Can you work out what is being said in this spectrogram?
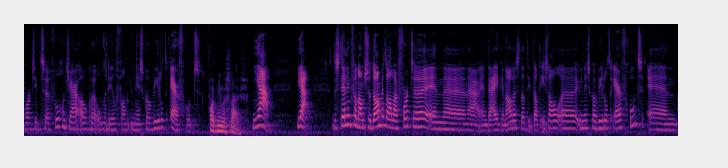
wordt dit uh, volgend jaar ook onderdeel van UNESCO Werelderfgoed. Fort Nieuwesluis? Ja, ja. De stelling van Amsterdam met al haar forten en, uh, nou, en dijken en alles, dat, dat is al uh, UNESCO Werelderfgoed. En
